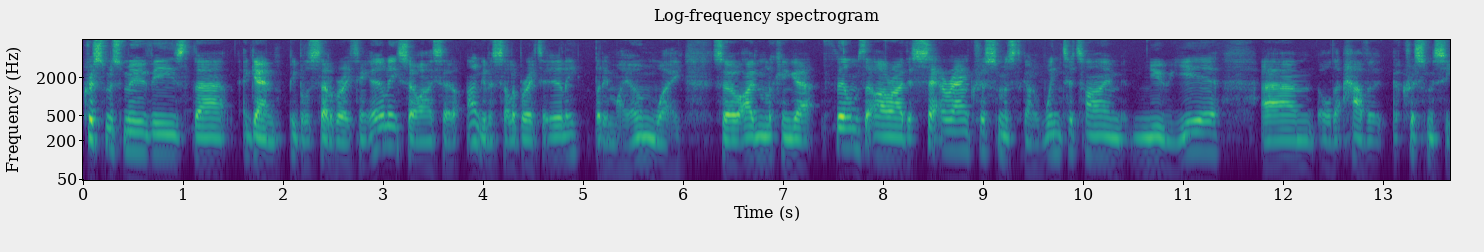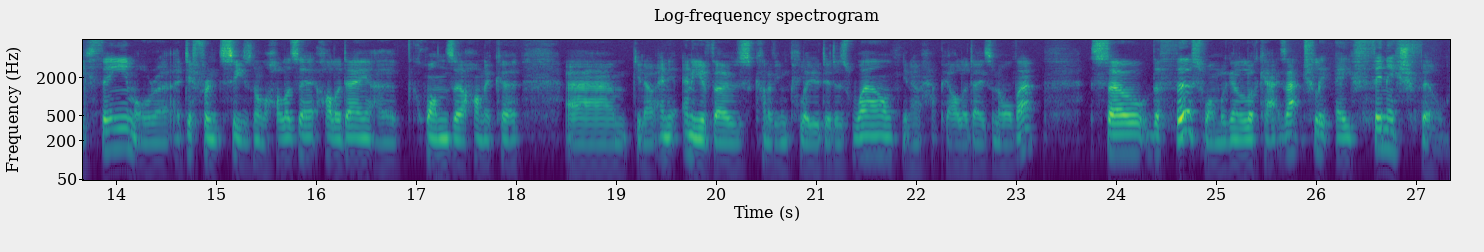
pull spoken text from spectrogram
Christmas movies that again people are celebrating early. So I said I'm going to celebrate it early, but in my own way. So I'm looking at films that are either set around Christmas, the kind of winter time, New Year. Um, or that have a, a Christmassy theme or a, a different seasonal holiday, holiday, a Kwanzaa, Hanukkah, um, you know, any, any of those kind of included as well, you know, happy holidays and all that. So the first one we're going to look at is actually a Finnish film.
